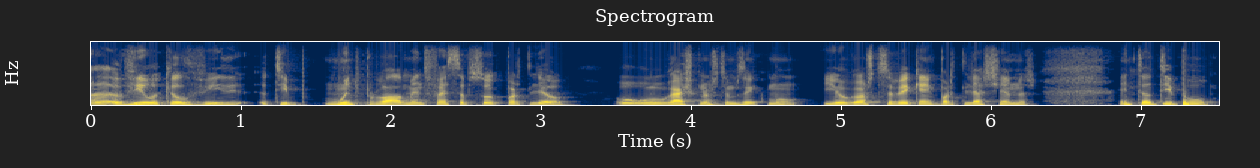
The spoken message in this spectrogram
uh, viu aquele vídeo, tipo, muito provavelmente foi essa pessoa que partilhou o, o gajo que nós temos em comum. E eu gosto de saber quem é partilha as cenas. Então, tipo,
